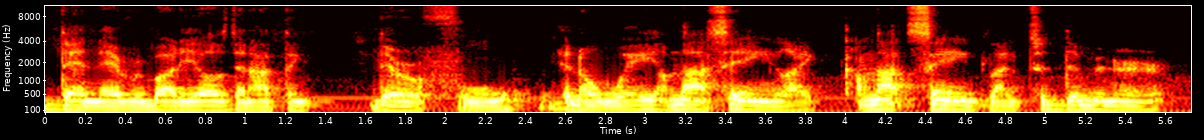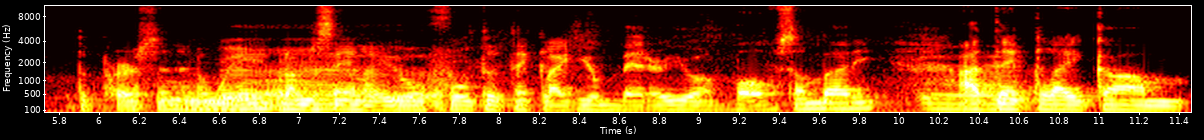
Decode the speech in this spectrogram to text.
than everybody else, then I think they're a fool in a way. I'm not saying like I'm not saying like to demeanor the person in a way, but I'm just saying like you're a fool to think like you're better, you're above somebody. I think like um,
